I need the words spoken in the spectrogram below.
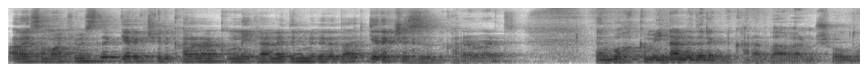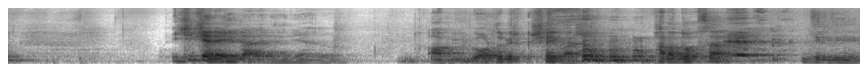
Anayasa Mahkemesi de gerekçeli karar hakkımın ihlal edilmediğine dair gerekçesiz bir karar verdi. Yani bu hakkımı ihlal ederek bir karar daha vermiş oldu. İki kere ihlal edildi yani. Abi orada bir şey var. Paradoksa girdiğini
